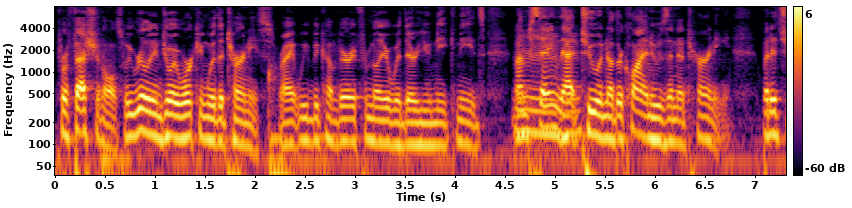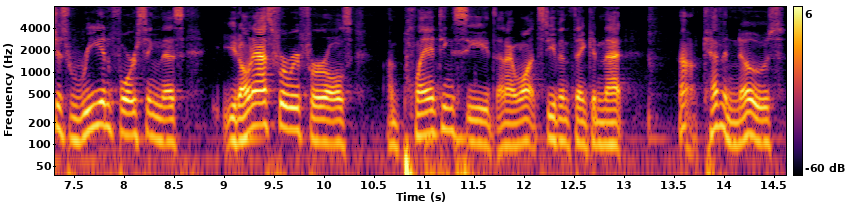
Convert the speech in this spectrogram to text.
professionals. We really enjoy working with attorneys, right? We've become very familiar with their unique needs. And I'm saying that to another client who's an attorney. But it's just reinforcing this. You don't ask for referrals. I'm planting seeds, and I want Stephen thinking that, oh, Kevin knows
